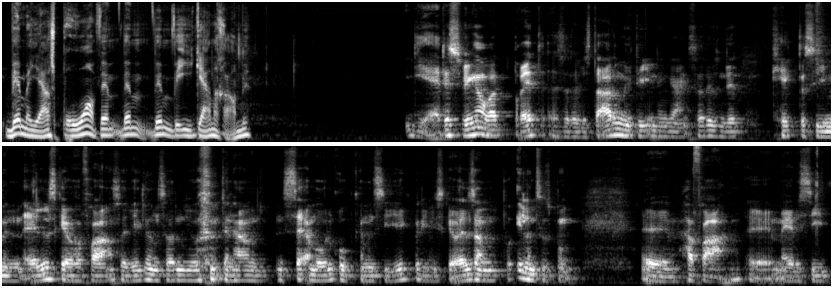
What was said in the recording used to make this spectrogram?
Hvem er jeres brugere? Hvem, hvem, hvem vil I gerne ramme? Ja, det svinger ret bredt. Altså, da vi startede med ideen dengang, så er det jo sådan lidt kægt at sige, men alle skal jo herfra, så i virkeligheden så er den jo, den har jo en, en sær målgruppe, kan man sige, ikke? fordi vi skal jo alle sammen på et eller andet tidspunkt øh, herfra. Øh, men jeg vil sige,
